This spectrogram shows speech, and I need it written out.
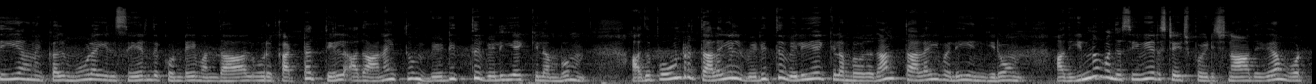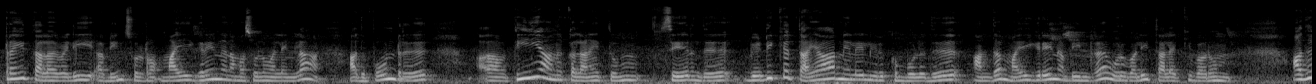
தீய அணுக்கள் மூளையில் சேர்ந்து கொண்டே வந்தால் ஒரு கட்டத்தில் அது அனைத்தும் வெடித்து வெளியே கிளம்பும். அது போன்று தலையில் வெடித்து வெளியே கிளம்புவது தான் தலைவலி என்கிறோம். அது இன்னும் கொஞ்சம் சிவியர் ஸ்டேஜ் போயிடுச்சுன்னா அதுதான் ஒற்றை தலைவலி அப்படின்னு சொல்கிறோம் மைக்ரைன் நம்ம சொல்லுவோம் இல்லைங்களா? அது போன்று தீய அணுக்கள் அனைத்தும் சேர்ந்து வெடிக்க தயார் நிலையில் இருக்கும் பொழுது அந்த மைக்ரைன் அப்படின்ற ஒரு வழி தலைக்கு வரும். அது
